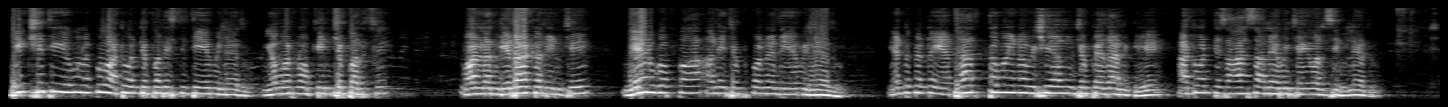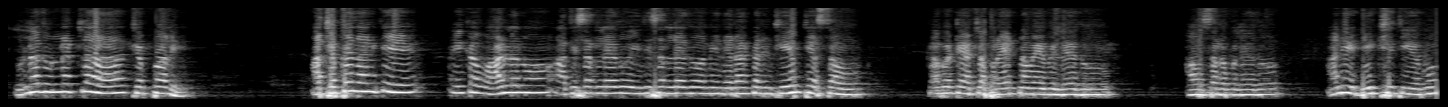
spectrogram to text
దీక్షితీయమునకు అటువంటి పరిస్థితి ఏమీ లేదు. ఎవరినో కించపరిచి వాళ్ళని నిరాకరించి నేను గొప్ప అని చెప్పుకునేది ఏమీ లేదు. ఎందుకంటే యథార్థమైన విషయాలను చెప్పేదానికి అటువంటి సాహసాలు ఏమి చేయవలసింది లేదు. ఉన్నది ఉన్నట్లా చెప్పాలి. ఆ చెప్పేదానికి ఇక వాళ్ళను అది సరిలేదు ఇది సరిలేదు అని నిరాకరించి ఏం చేస్తావు? కాబట్టి అట్లా ప్రయత్నం ఏమీ లేదు అవసరం లేదు అని దీక్షితీయము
